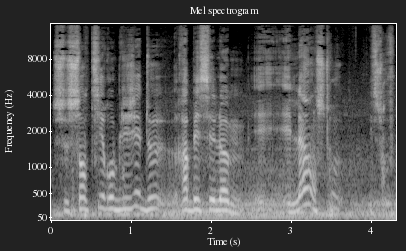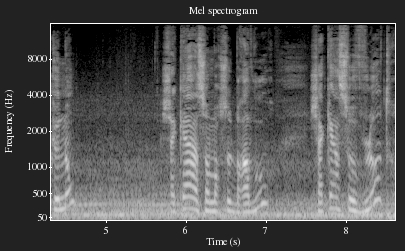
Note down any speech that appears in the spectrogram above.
se sentir obligé de rabaisser l'homme. Et, là, on se trouve, il se trouve que non. Chacun a son morceau de bravoure, chacun sauve l'autre.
